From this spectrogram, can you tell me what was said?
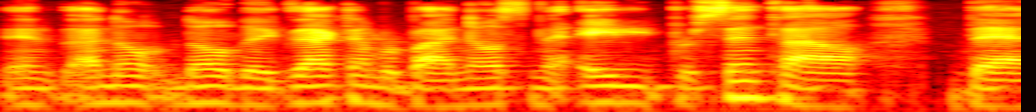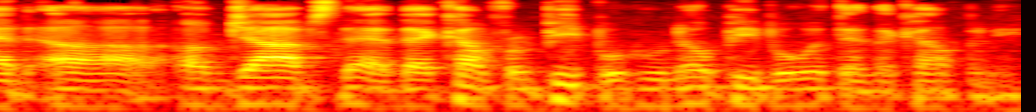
And I don't know the exact number, but I know it's in the 80 percentile that uh, of jobs that, that come from people who know people within the company.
